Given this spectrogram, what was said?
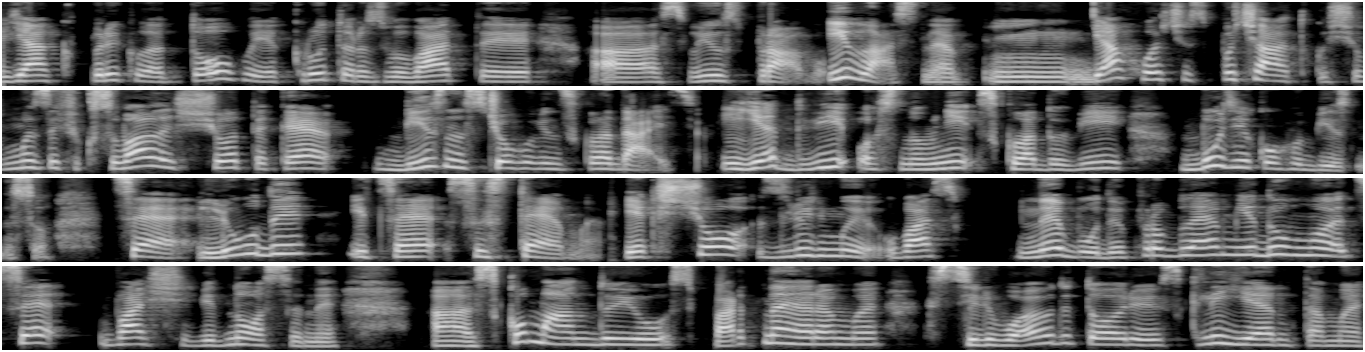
як приклад того, як круто розвивати свою справу. І, власне, я хочу спочатку, щоб ми зафіксували, що таке бізнес, з чого він складається. І є дві основні складові будь-якого бізнесу: це люди і це системи. Якщо з людьми у вас не буде проблем, я думаю, це ваші відносини з командою, з партнерами, з цільовою аудиторією, з клієнтами,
